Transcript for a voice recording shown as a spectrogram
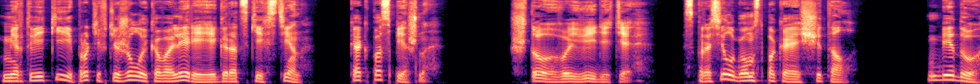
мертвяки против тяжелой кавалерии и городских стен. Как поспешно. «Что вы видите?» Спросил Гомст, пока я считал. Беду.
